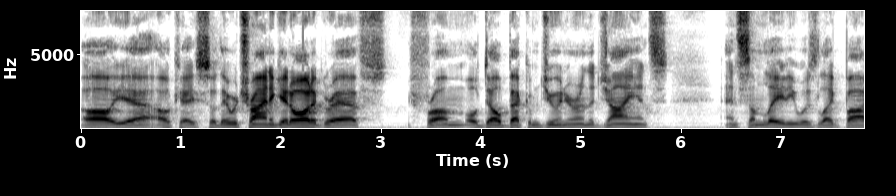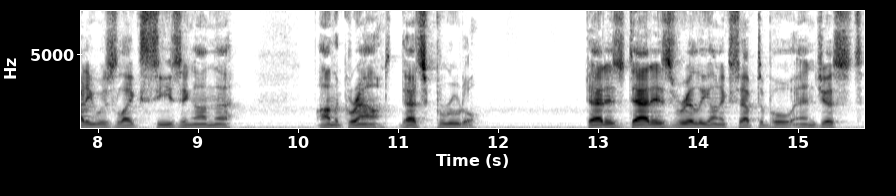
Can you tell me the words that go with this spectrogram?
Oh yeah. Okay, so they were trying to get autographs from Odell Beckham Jr. and the Giants, and some lady was like body was like seizing on the on the ground. That's brutal. That is that is really unacceptable and just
